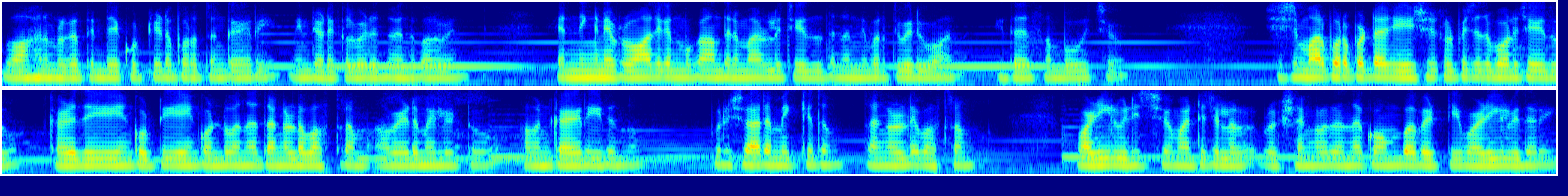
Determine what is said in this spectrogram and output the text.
വാഹനമൃഗത്തിന്റെ കുട്ടിയുടെ പുറത്തും കയറി നിന്റെ അടുക്കൽ വരുന്നു എന്ന് പറവിൻ എന്നിങ്ങനെ പ്രവാചകൻ മുഖാന്തരം അരുളി നിവർത്തി വരുവാൻ ഇത് സംഭവിച്ചു. ശിഷ്യന്മാർ പുറപ്പെട്ട യേശു കൽപ്പിച്ചതുപോലെ ചെയ്തു. കഴുതയെയും കൊട്ടിയെയും കൊണ്ടുവന്ന് തങ്ങളുടെ വസ്ത്രം അവയുടെ മേലിട്ടു. അവൻ കയറിയിരുന്നു. പുരുഷാരം മിക്കതും തങ്ങളുടെ വസ്ത്രം വഴിയിൽ വിരിച്ചു. മറ്റു ചിലർ വൃക്ഷങ്ങളിൽ നിന്ന് കൊമ്പ് വെട്ടി വഴിയിൽ വിതറി.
